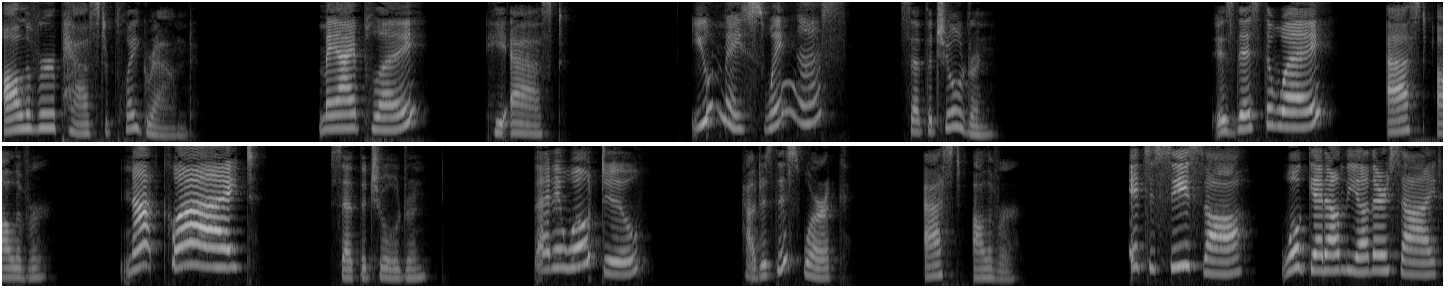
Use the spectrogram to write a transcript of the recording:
Oliver passed a playground. May I play? he asked. You may swing us, said the children. Is this the way? asked Oliver. Not quite, said the children. But it won't do. How does this work? asked Oliver. It's a seesaw. We'll get on the other side,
